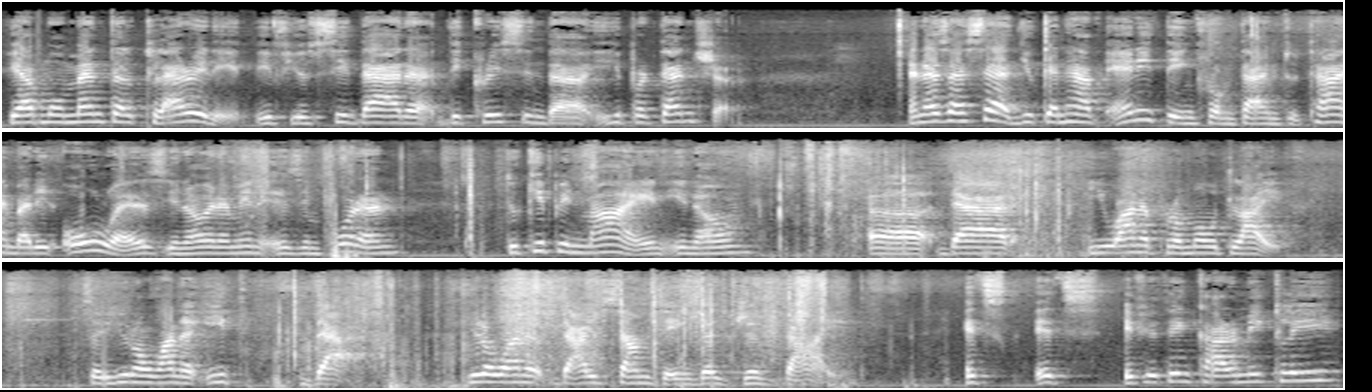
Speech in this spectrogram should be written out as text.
if you have more mental clarity, if you see that uh, decrease in the hypertension and as I said, you can have anything from time to time, but it always, you know what I mean, is important to keep in mind, you know, uh, that you want to promote life. So you don't want to eat that. You don't want to die something that just died. It's it's if you think karmically,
